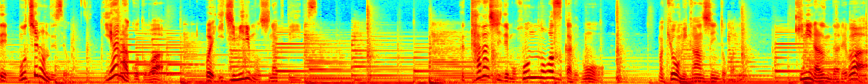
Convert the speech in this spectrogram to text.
で、もちろんですよ、嫌なことは、これ1ミリもしなくていいです。でただし、でもほんのわずかでも、まあ、興味関心とかね、気になるんであれば、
